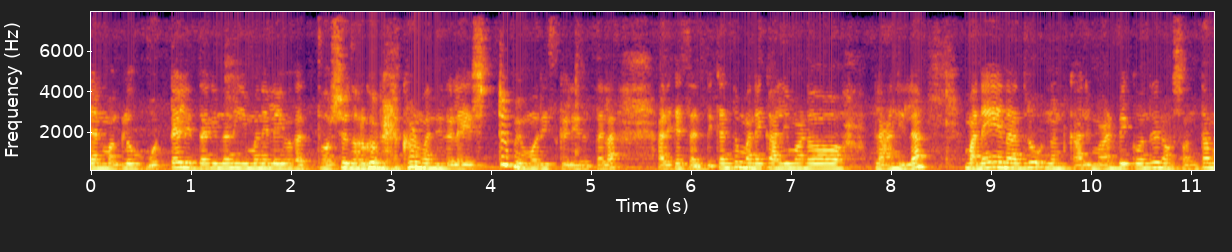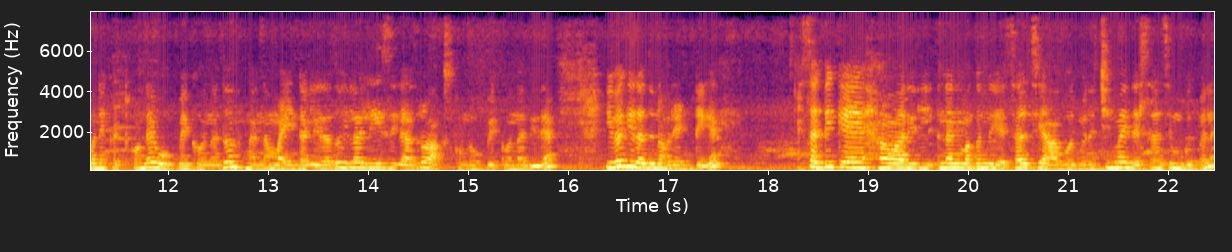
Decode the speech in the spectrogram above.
ನನ್ನ ಮಗಳು ಹೊಟ್ಟೆಲಿದ್ದಾಗಿಂದನೂ ಈ ಮನೇಲೇ ಇವಾಗ ಹತ್ತು ವರ್ಷದವರೆಗೂ ಬೆಳ್ಕೊಂಡು ಬಂದಿದ್ದಾಳೆ. ಎಷ್ಟು ಮೆಮೊರೀಸ್ಗಳಿರುತ್ತಲ್ಲ ಅದಕ್ಕೆ ಸದ್ಯಕ್ಕಂತೂ ಮನೆ ಖಾಲಿ ಮಾಡೋ ಪ್ಲ್ಯಾನ್ ಇಲ್ಲ. ಮನೆ ಏನಾದರೂ ನಾನು ಖಾಲಿ ಮಾಡಬೇಕು ಅಂದರೆ ನಾವು ಸ್ವಂತ ಮನೆ ಕಟ್ಕೊಂಡೇ ಹೋಗಬೇಕು ಅನ್ನೋದು ನನ್ನ ಮೈಂಡಲ್ಲಿರೋದು ಇಲ್ಲ ಲೀಸಿಗಾದರೂ ಹಾಕ್ಸ್ಕೊಂಡು ಹೋಗಬೇಕು ಅನ್ನೋದಿದೆ. ಇವಾಗಿರೋದು ನಾವು ರೆಂಟಿಗೆ ಸದ್ಯಕ್ಕೆ ನನ್ನ ಮಗಂದು ಎಸ್ ಎಲ್ ಸಿ ಆಗೋದ್ಮೇಲೆ, ಚಿನ್ಮಯದ ಎಸ್ ಎಲ್ ಸಿ ಮುಗಿದ್ಮೇಲೆ,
